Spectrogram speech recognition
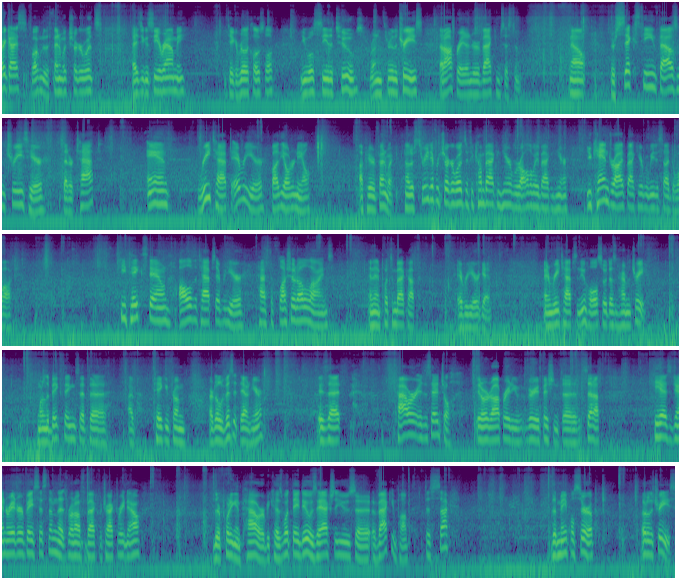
Alright guys, welcome to the Fenwick Sugar Woods. As you can see around me, if you take a really close look, you will see the tubes running through the trees that operate under a vacuum system. Now, there's 16,000 trees here that are tapped and retapped every year by the owner Neil up here in Fenwick. Now there's three different sugar woods. If you come back in here, we're all the way back in here. You can drive back here, but we decided to walk. He takes down all of the taps every year, has to flush out all the lines, and then puts them back up every year again. And retaps a new hole so it doesn't harm the tree. One of the big things that uh, I've taken from our little visit down here is that power is essential in order to operate a very efficient uh, setup. He has a generator based system that's run off the back of a tractor right now. They're putting in power because what they do is they actually use a, a vacuum pump to suck the maple syrup out of the trees.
